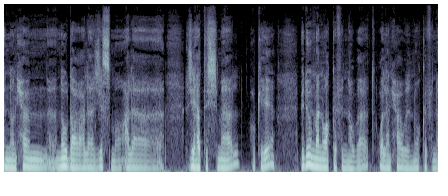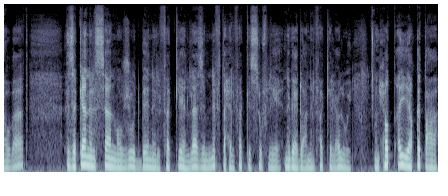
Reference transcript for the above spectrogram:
إنه نحن نوضعه على جسمه على جهة الشمال أوكي؟ بدون ما نوقف النوبات ولا نحاول نوقف النوبات. إذا كان اللسان موجود بين الفكين لازم نفتح الفك السفلي نبعده عن الفك العلوي. نحط أي قطعة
